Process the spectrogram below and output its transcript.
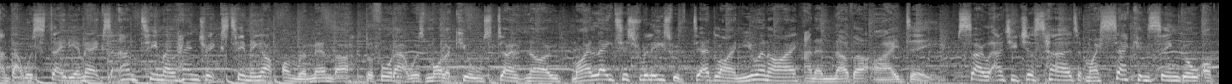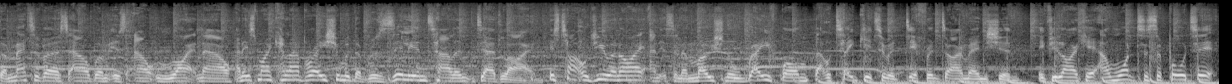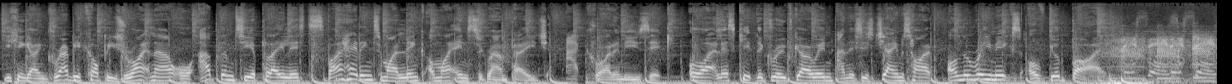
And that was Stadium X and Timo Hendrix teaming up on Remember. Before that was Molecules Don't Know, my latest release with Deadline You and I, and Another ID. So, as you just heard, my second single of the Metaverse album is out right now, and it's my collaboration with the Brazilian talent Deadline. It's titled You and I, and it's an emotional rave bomb that will take you to a different dimension. If you like it and want to support it, you can go and grab your copies right now or add them to your playlists by heading to my link on my Instagram page at Kryder Music. Alright, let's keep the groove going, and this is James Hype on the remix of Goodbye. This is, this is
